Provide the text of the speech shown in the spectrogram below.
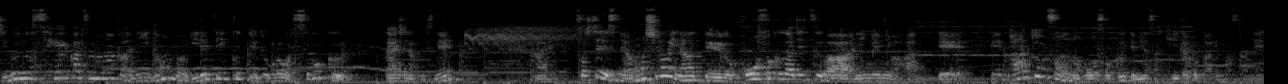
自分の生活の中にどんどん入れていくっていうところがすごく大事なんですね、はい、そしてですね面白いなっていう法則が実は人間にはあってパーキンソンの法則って皆さん聞いたことありますかね、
